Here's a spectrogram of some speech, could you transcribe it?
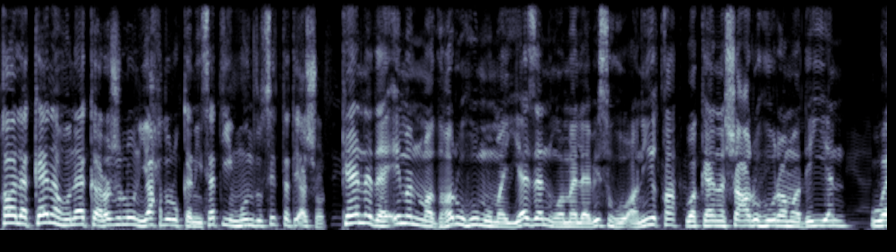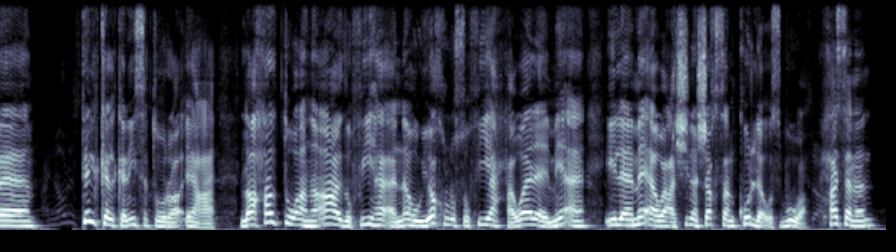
قال كان هناك رجل يحضر كنيستي منذ ستة أشهر. كان دائما مظهره مميزا وملابسه أنيقة وكان شعره رماديا. و تلك الكنيسة رائعة. لاحظت وأنا أعظ فيها أنه يخلص فيها حوالي 100 إلى 120 شخصا كل أسبوع. حسنا.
